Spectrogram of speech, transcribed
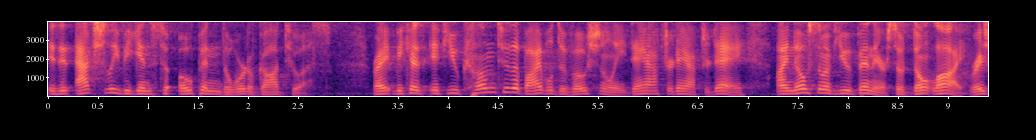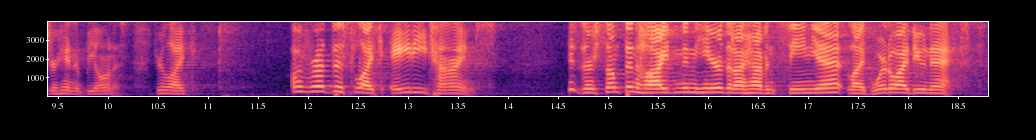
is it actually begins to open the Word of God to us, right? Because if you come to the Bible devotionally day after day after day, I know some of you have been there, so don't lie. Raise your hand and be honest. You're like, I've read this like 80 times. Is there something hiding in here that I haven't seen yet? Like, where do I do next?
